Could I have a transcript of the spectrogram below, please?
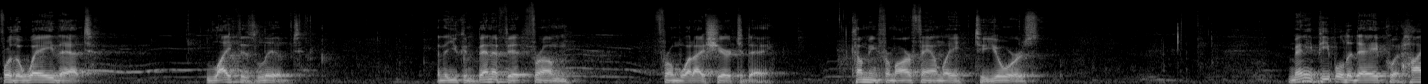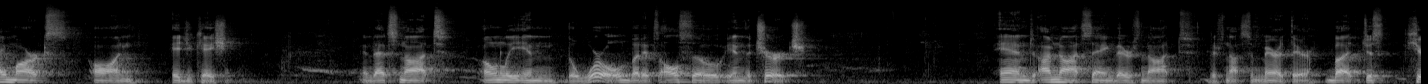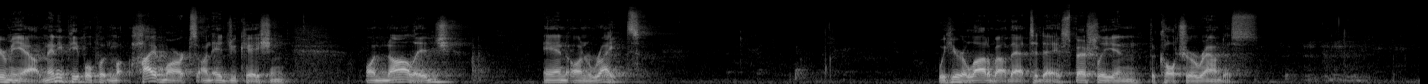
for the way that life is lived, and that you can benefit from, from what I share today, coming from our family to yours. Many people today put high marks on education. And that's not only in the world, but it's also in the church. And I'm not saying there's not, there's not some merit there, but just hear me out. Many people put high marks on education, on knowledge, and on rights. We hear a lot about that today, especially in the culture around us.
